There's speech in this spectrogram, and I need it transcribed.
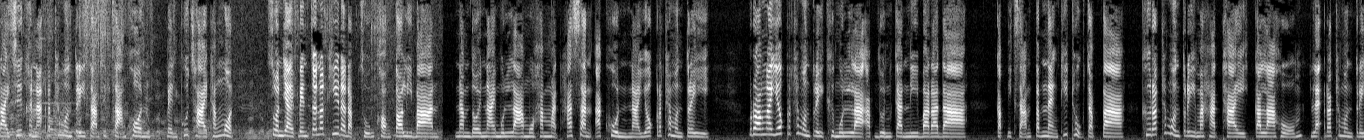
รายชื่อคณะรัฐมนตรี 33 คนเป็นผู้ชายทั้งหมด ส่วนใหญ่เป็นเจ้าหน้าที่ระดับสูงของตอลิบานนำโดยนายมุลลาโมฮัมหมัดฮัสซันอักคุนนายกรัฐมนตรี รองนายกรัฐมนตรีคือมุลลาอับดุลกานีบาราดาร์ กับอีกสามตำแหน่งที่ถูกจับตา คือรัฐมนตรีมหาดไทย กลาโหม และรัฐมนตรี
